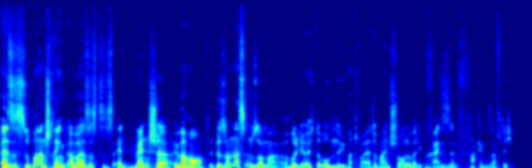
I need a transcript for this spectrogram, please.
es ist super anstrengend, aber es ist das Adventure überhaupt. Besonders im Sommer holt ihr euch da oben eine überteuerte Weinschorle, weil die Preise sind fucking saftig.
